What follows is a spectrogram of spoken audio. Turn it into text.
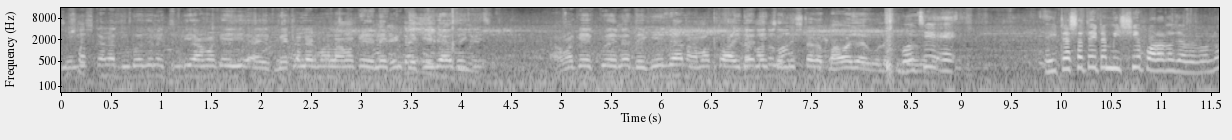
চল্লিশ টাকা দু ডজনের চুড়ি আমাকে এই- এই মেটালের মাল আমাকে এনে একটু দেখিয়ে যাও দেখি। আমাকে একটু এনে দেখিয়ে যান আমার তো আইডিয়া নেই চল্লিশ টাকা পাওয়া যায় বলে। বলছি এ- এইটার সাথে এটা মিশিয়ে পরানো যাবে বলো?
